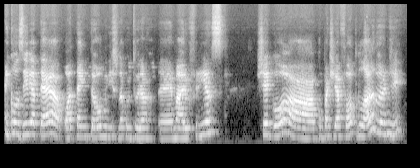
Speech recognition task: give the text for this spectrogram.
Inclusive, até, até então, o ministro da Cultura, é, Mário Frias, chegou a compartilhar foto do lado do Andi,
